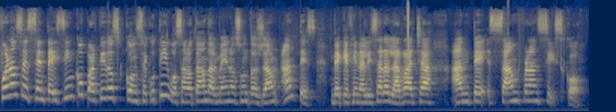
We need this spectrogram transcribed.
Fueron 65 partidos consecutivos anotando al menos un touchdown antes de que finalizara la racha ante San Francisco.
